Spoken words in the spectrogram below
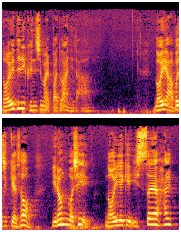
너희들이 근심할 바도 아니다. 너희 아버지께서 이런 것이 너희에게 있어야 할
